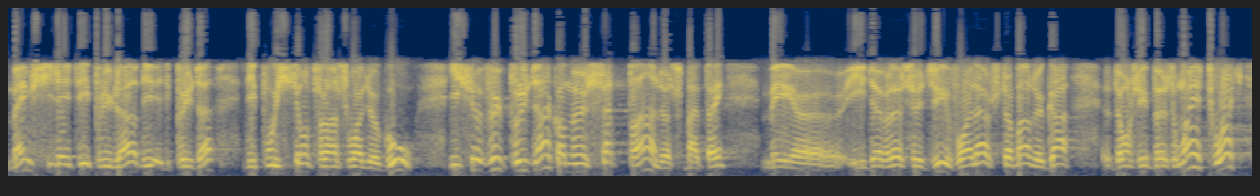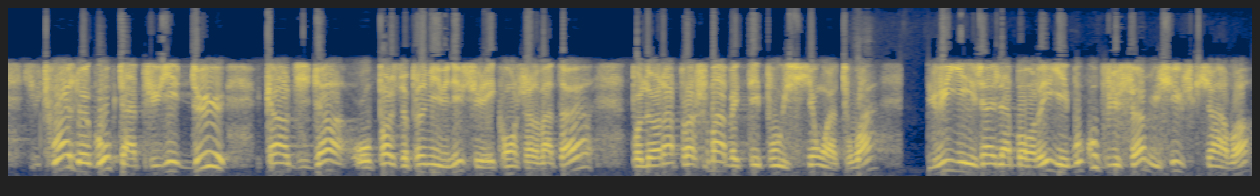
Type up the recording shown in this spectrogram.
même s'il a été prudent des, positions de François Legault. Il se veut prudent comme un serpent, là, ce matin, mais euh, il devrait se dire, voilà justement le gars dont j'ai besoin. Toi, toi Legault, tu as appuyé deux candidats au poste de premier ministre chez les conservateurs pour le rapprochement avec tes positions à toi. Lui, il les a élaborés, il est beaucoup plus ferme, il sait ce qui s'en va.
